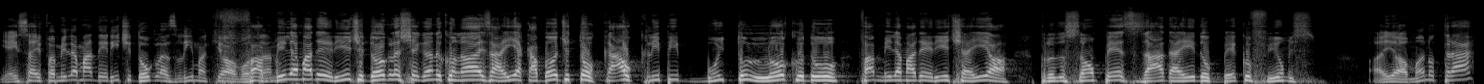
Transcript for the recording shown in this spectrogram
E é isso aí, família Madeirite Douglas Lima aqui, ó, votando. Família Madeirite Douglas chegando com nós aí, acabou de tocar o clipe muito louco do Família Madeirite aí, ó. Produção pesada aí do Beco Filmes. Aí, ó, Mano Tra,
